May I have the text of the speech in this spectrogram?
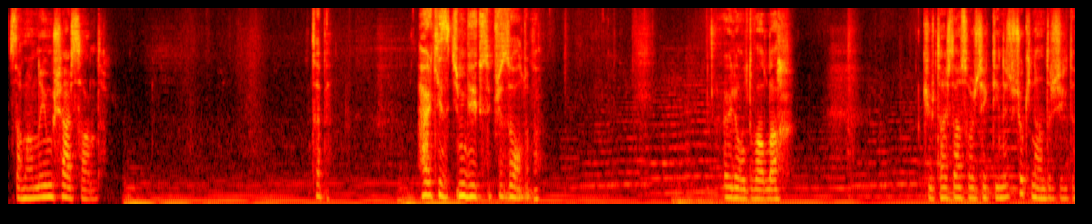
Zamanla yumuşar sandı. Tabii. Herkes için büyük sürpriz oldu bu. Öyle oldu vallahi. Kürtajdan sonra çektiğinde çok inandırıcıydı.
